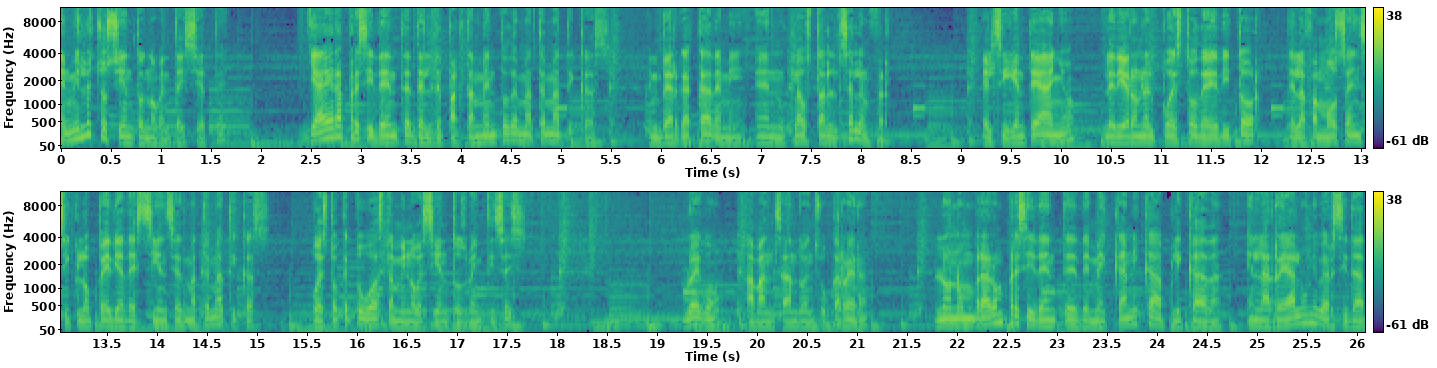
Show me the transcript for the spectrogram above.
En 1897 ya era presidente del Departamento de Matemáticas en Berg Academy en Clausthal-Zellenfeld. El siguiente año le dieron el puesto de editor de la famosa Enciclopedia de Ciencias Matemáticas, puesto que tuvo hasta 1926. Luego, avanzando en su carrera, lo nombraron presidente de Mecánica Aplicada en la Real Universidad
